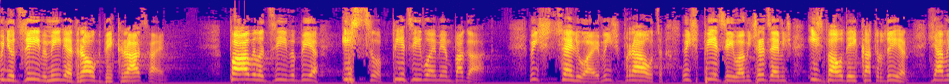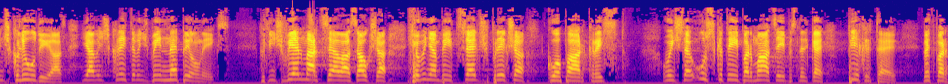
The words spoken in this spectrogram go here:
Viņu dzīve, mīļie draugi, bija krāsaina. Pāvila dzīve bija izcila, piedzīvojumiem bagāta. Viņš ceļoja, viņš brauca, viņš piedzīvoja, viņš redzēja, viņš izbaudīja katru dienu. Jā, viņš kļūdījās, jā, viņš krita, viņš bija nepilnīgs. Bet viņš vienmēr cēlās augšā, jo viņam bija ceļš priekšā kopā ar Kristu. Un viņš te uzskatīja par mācības ne tikai piekritēju, bet par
